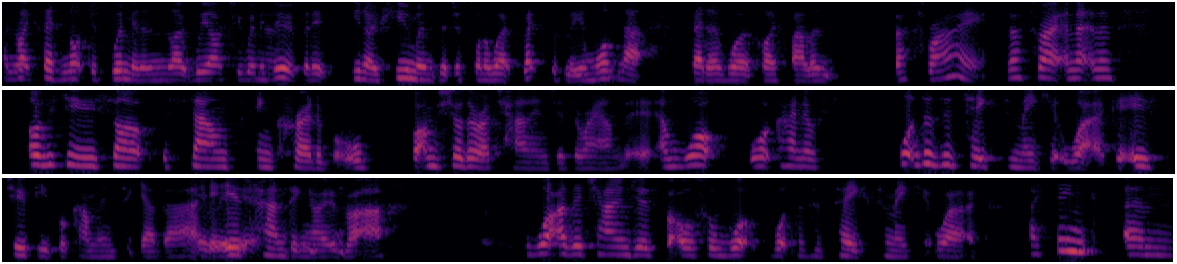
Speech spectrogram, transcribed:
and like I said, not just women, and like we are two women yeah. do it, but it's you know humans that just want to work flexibly and want that better work life balance. That's right. That's right. And, and obviously, so it sounds incredible, but I'm sure there are challenges around it. And what what kind of what does it take to make it work? It is two people coming together. it, it really is, is handing over. what are the challenges, but also what what does it take to make it work? I think um,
